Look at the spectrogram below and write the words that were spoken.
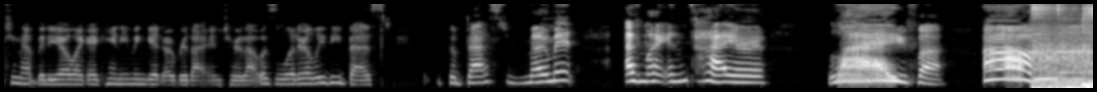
Rewatching that video, like I can't even get over that intro. That was literally the best, the best moment of my entire life. Oh!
